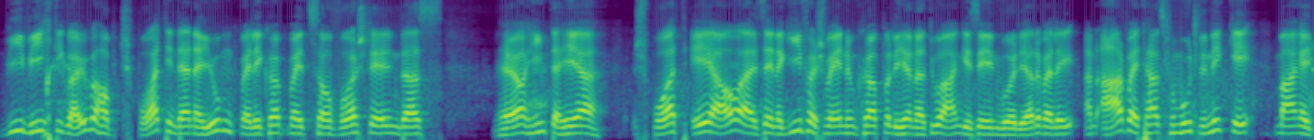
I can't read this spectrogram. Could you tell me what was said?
Wie wichtig war überhaupt Sport in deiner Jugend? Weil ich könnte mir jetzt so vorstellen, dass ja, hinterher Sport eher auch als Energieverschwendung körperlicher Natur angesehen wurde, oder? Weil an Arbeit hat es vermutlich nicht gemangelt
